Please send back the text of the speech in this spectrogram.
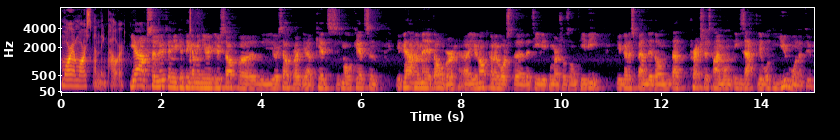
more and more spending power. Yeah, absolutely. And you can think, I mean, you yourself, uh, yourself, right? You have kids, small kids, and if you have a minute over, uh, you're not going to watch the, the TV commercials on TV. You're going to spend it on that precious time on exactly what you want to do,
